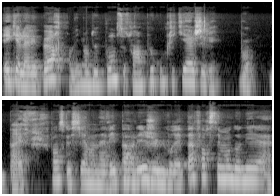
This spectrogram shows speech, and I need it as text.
Et qu'elle avait peur qu'en ayant deux pompes, ce soit un peu compliqué à gérer. Bon, bref, je pense que si elle m'en avait parlé, je ne lui aurais pas forcément donné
